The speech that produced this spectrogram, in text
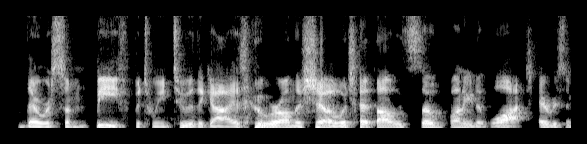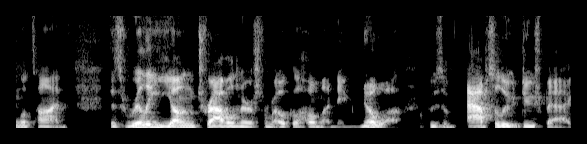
there was some beef between two of the guys who were on the show, which I thought was so funny to watch every single time. This really young travel nurse from Oklahoma named Noah, who's an absolute douchebag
